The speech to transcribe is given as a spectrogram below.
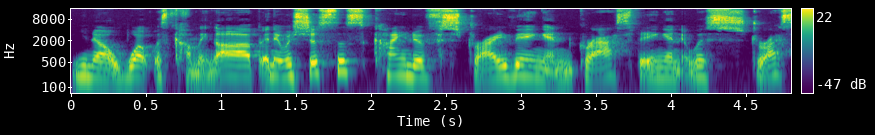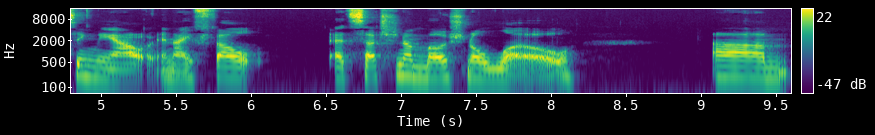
you know what was coming up and it was just this kind of striving and grasping and it was stressing me out and I felt at such an emotional low. Um,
